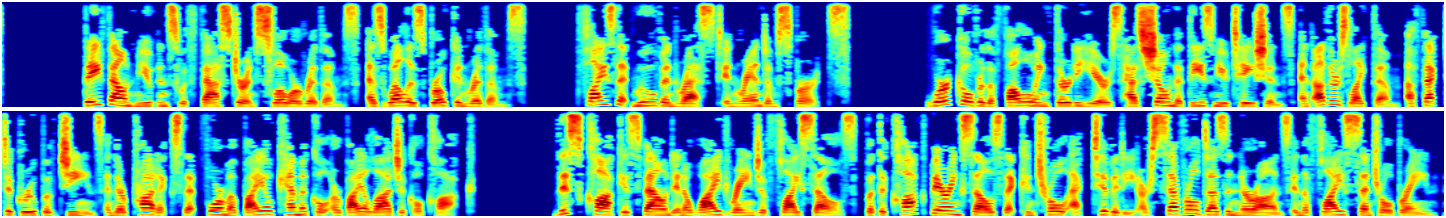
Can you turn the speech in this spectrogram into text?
They found mutants with faster and slower rhythms, as well as broken rhythms. Flies that move and rest in random spurts. Work over the following 30 years has shown that these mutations and others like them affect a group of genes and their products that form a biochemical or biological clock. This clock is found in a wide range of fly cells, but the clock-bearing cells that control activity are several dozen neurons in the fly's central brain.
